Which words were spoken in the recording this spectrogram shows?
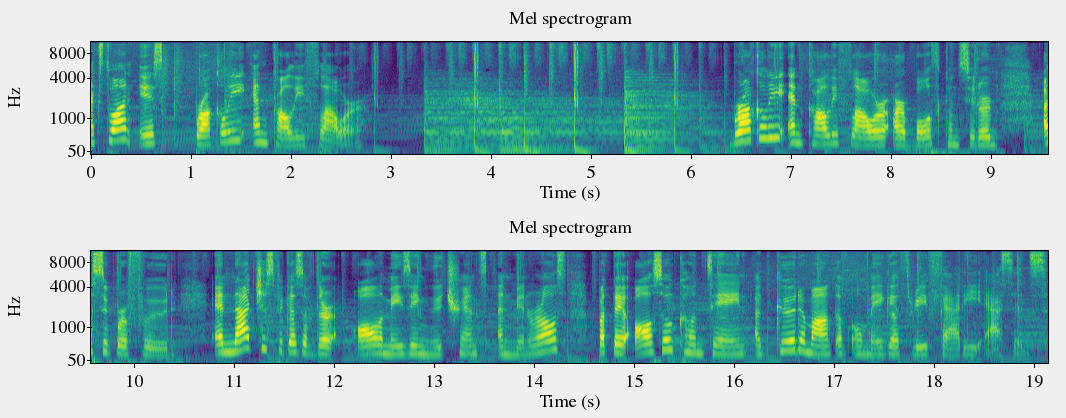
Next one is broccoli and cauliflower. Broccoli and cauliflower are both considered a superfood, and not just because of their all amazing nutrients and minerals, but they also contain a good amount of omega 3 fatty acids.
